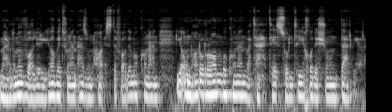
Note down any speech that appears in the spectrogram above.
مردم والریا بتونن از اونها استفاده بکنن یا اونها رو رام بکنن و تحت سلطه خودشون در بیارن.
